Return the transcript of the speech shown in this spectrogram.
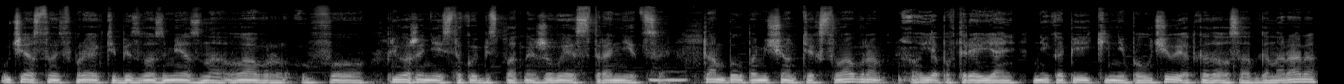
участвовать в проекте безвозмездно «Лавр» в приложении есть такое бесплатное «Живые страницы». Mm-hmm. Там был помещен текст «Лавра». Я повторяю, я ни копейки не получил, я отказался от гонорара,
